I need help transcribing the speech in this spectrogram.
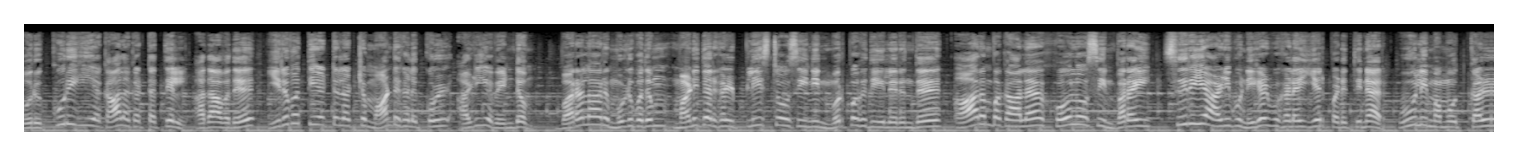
ஒரு குறுகிய காலகட்டத்தில் அதாவது இருபத்தி எட்டு லட்சம் ஆண்டுகளுக்குள் அழிய வேண்டும். வரலாறு முழுவதும் மனிதர்கள் பிளீஸ்டோசீனின் முற்பகுதியிலிருந்து ஆரம்பகால ஹோலோசீன் வரை சிறிய அழிவு நிகழ்வுகளை ஏற்படுத்தினர். ஊலி மமூத்கள்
